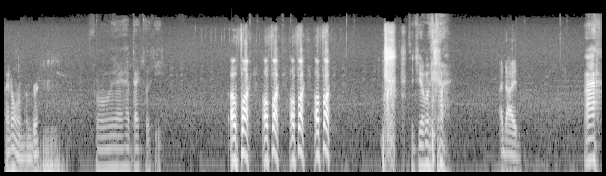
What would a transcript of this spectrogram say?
I don't remember. If only I had that cookie. Oh fuck! Oh fuck! Oh fuck! Oh fuck! Did you almost die? I died. Ah!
